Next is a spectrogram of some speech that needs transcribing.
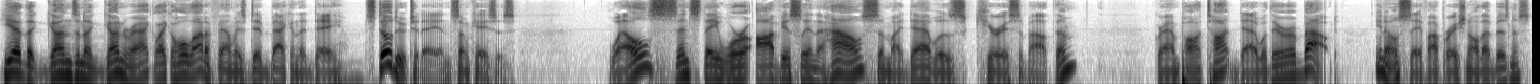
He had the guns in a gun rack like a whole lot of families did back in the day, still do today in some cases. Well, since they were obviously in the house and my dad was curious about them, Grandpa taught Dad what they were about. You know, safe operation, all that business.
